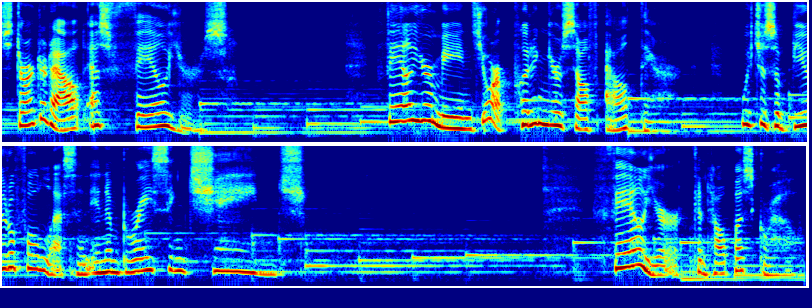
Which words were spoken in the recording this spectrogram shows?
started out as failures. Failure means you are putting yourself out there, which is a beautiful lesson in embracing change. Failure can help us grow.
